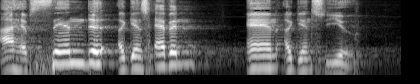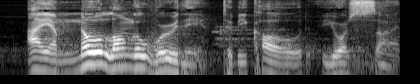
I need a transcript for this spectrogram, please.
I have sinned against heaven and against you. I am no longer worthy to be called your son.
